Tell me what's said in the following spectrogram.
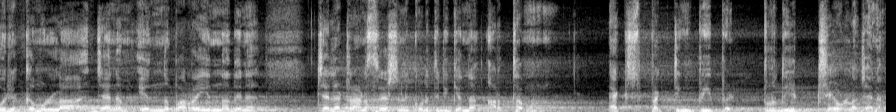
ഒരുക്കമുള്ള ജനം എന്ന് പറയുന്നതിന് ചില ട്രാൻസ്ലേഷനിൽ കൊടുത്തിരിക്കുന്ന അർത്ഥം എക്സ്പെക്റ്റിംഗ് പീപ്പിൾ പ്രതീക്ഷയുള്ള ജനം.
